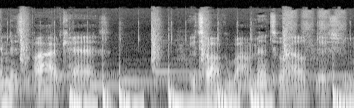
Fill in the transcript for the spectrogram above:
In this podcast, we talk about mental health issues,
